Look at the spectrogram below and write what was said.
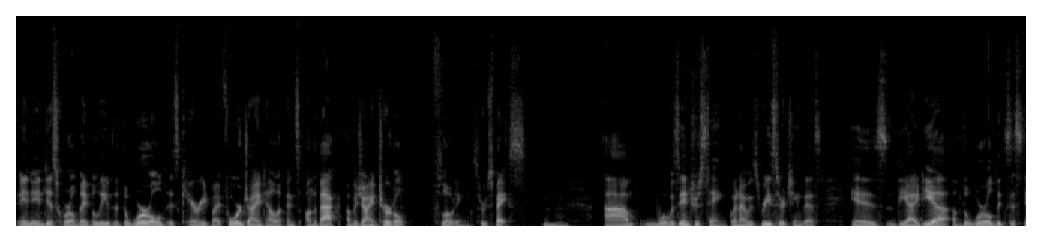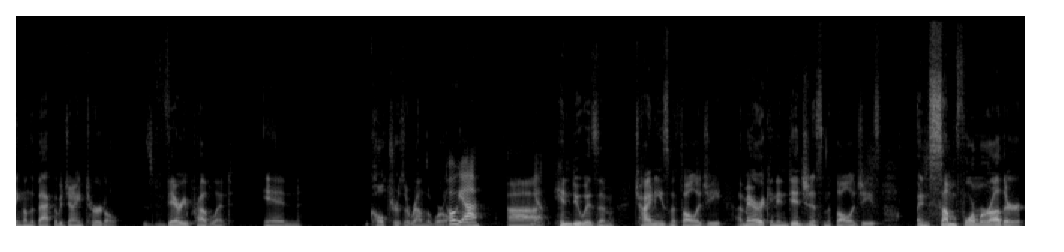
in in Discworld they believe that the world is carried by four giant elephants on the back of a giant turtle floating through space. Um, what was interesting when I was researching this is the idea of the world existing on the back of a giant turtle is very prevalent in cultures around the world. Oh yeah, Uh, yeah. Hinduism, Chinese mythology, American indigenous mythologies, in some form or other,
